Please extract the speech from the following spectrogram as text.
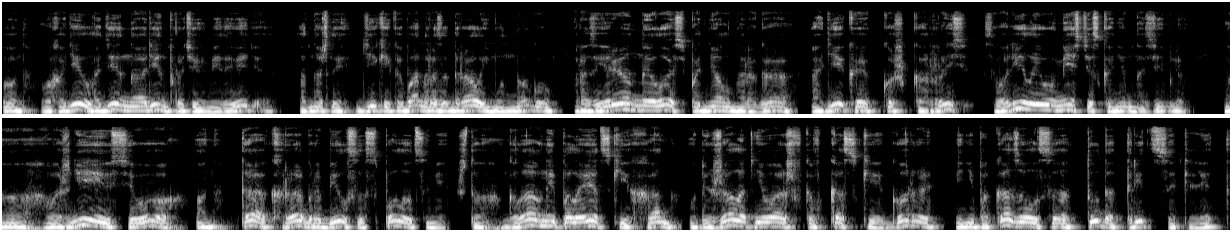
Он выходил один на один против медведя. Однажды дикий кабан разодрал ему ногу, разъяренный лось поднял на рога, а дикая кошка-рысь свалила его вместе с конем на землю. Но важнее всего, он так храбро бился с половцами, что главный половецкий хан убежал от него аж в Кавказские горы и не показывался оттуда 30 лет.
